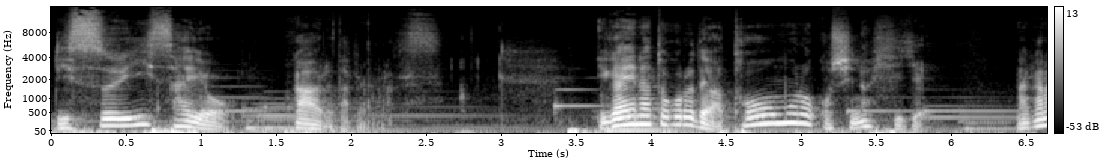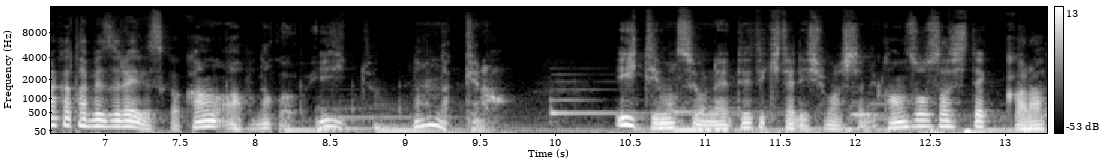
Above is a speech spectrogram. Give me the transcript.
利水作用がある食べ物です。意外なところではトウモロコシのヒゲ。なかなか食べづらいですがかんあなんかいいなんだっけな。いいって言いますよね。出てきたりしましたね。乾燥させてから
